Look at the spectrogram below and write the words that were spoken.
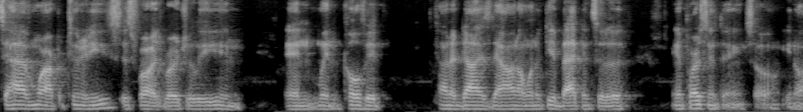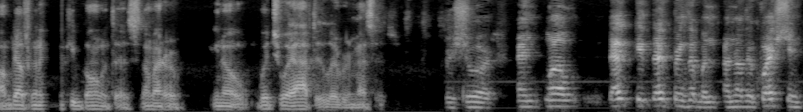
to have more opportunities as far as virtually and and when COVID kind of dies down, I want to get back into the in person thing. So, you know, I'm definitely gonna keep going with this no matter, you know, which way I have to deliver the message. For sure. And well, that that brings up an, another question.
